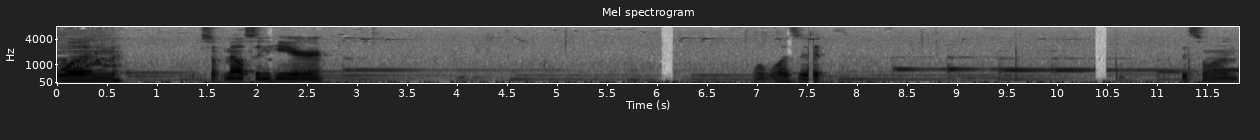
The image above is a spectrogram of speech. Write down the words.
One... Something else in here. What was it? This one.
